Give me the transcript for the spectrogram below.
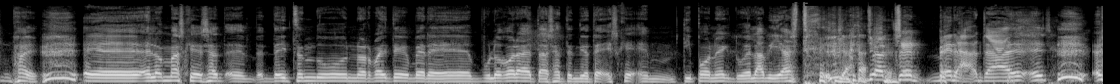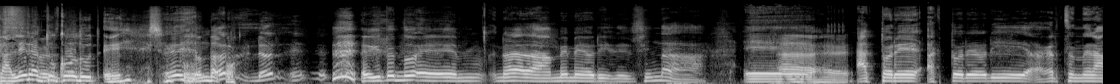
Bai, eh, Elon Musk esat, eh, deitzen du norbaitek bere bulegora eta esaten diote, eske em, tipo honek duela bi aste Ja. jotzen, bera, oza, es, es, Kaleratuko dut, eh? Non dago? nor- nor, eh, egiten du eh, nola da meme hori zin eh, Ah, eh. aktore aktore hori agertzen dena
